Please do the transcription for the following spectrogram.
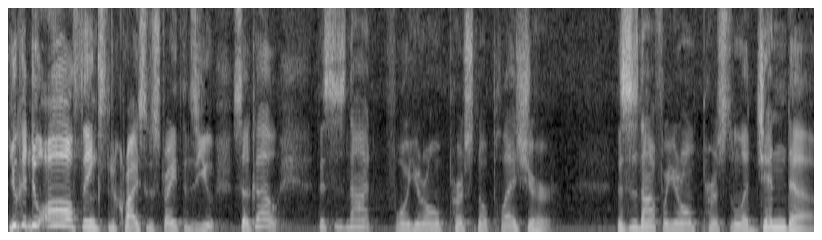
you can do all things through Christ who strengthens you. So go. This is not for your own personal pleasure. This is not for your own personal agenda.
